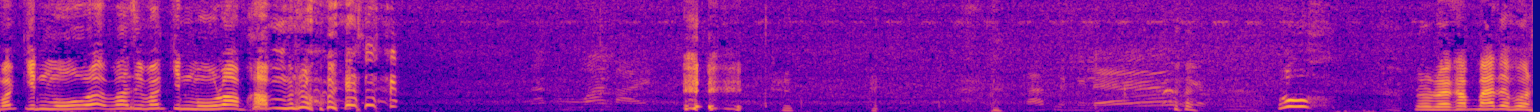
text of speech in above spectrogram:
มากินหมูวะว่าสิมากินหมูรอบค่ำมันนักหมูว่าหลายขาขึ้นมีแล้วโอ้รู้เลยครับมาแต่พน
